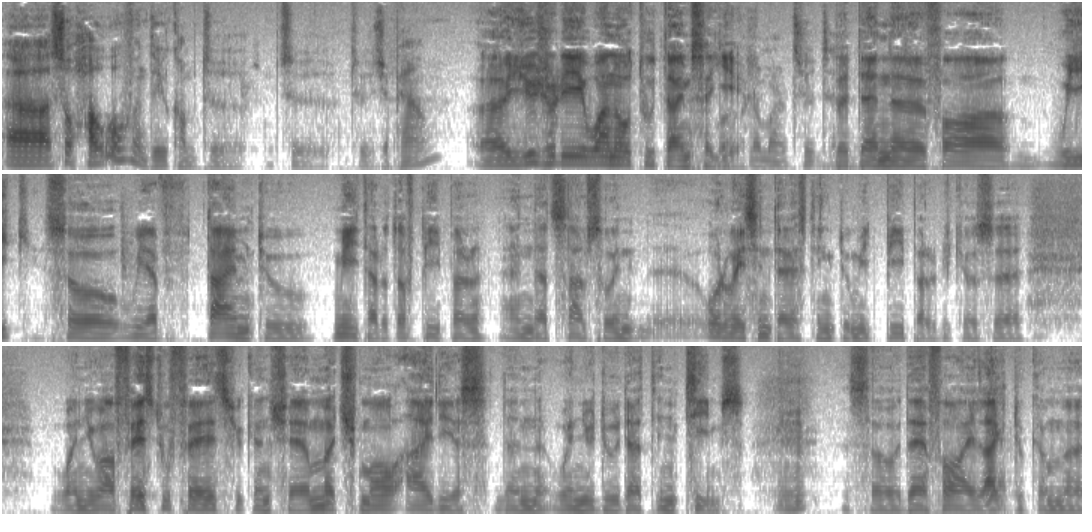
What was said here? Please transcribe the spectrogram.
uh, so how often do you come to to to Japan? Uh, usually one or two times a year. No times. But then uh, for a week, so we have time to meet a lot of people, and that's also in, uh, always interesting to meet people because uh, when you are face to face, you can share much more ideas than when you do that in teams. Mhm. So therefore, I like Yeah. to come uh,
